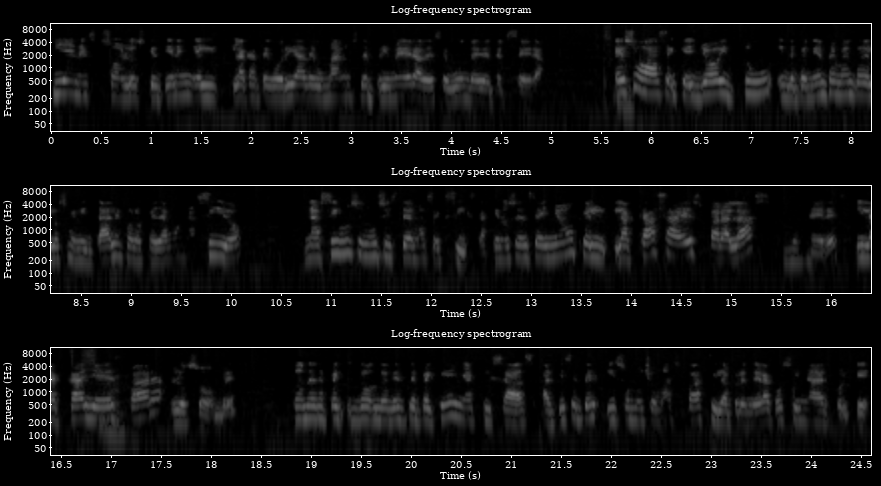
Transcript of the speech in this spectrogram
quiénes son los que tienen el- la categoría de humanos de primera, de segunda y de tercera. Eso hace que yo y tú, independientemente de los genitales con los que hayamos nacido, nacimos en un sistema sexista que nos enseñó que la casa es para las mujeres y la calle Sí. es para los hombres. Donde, de pe- donde desde pequeña quizás a ti se te hizo mucho más fácil aprender a cocinar porque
